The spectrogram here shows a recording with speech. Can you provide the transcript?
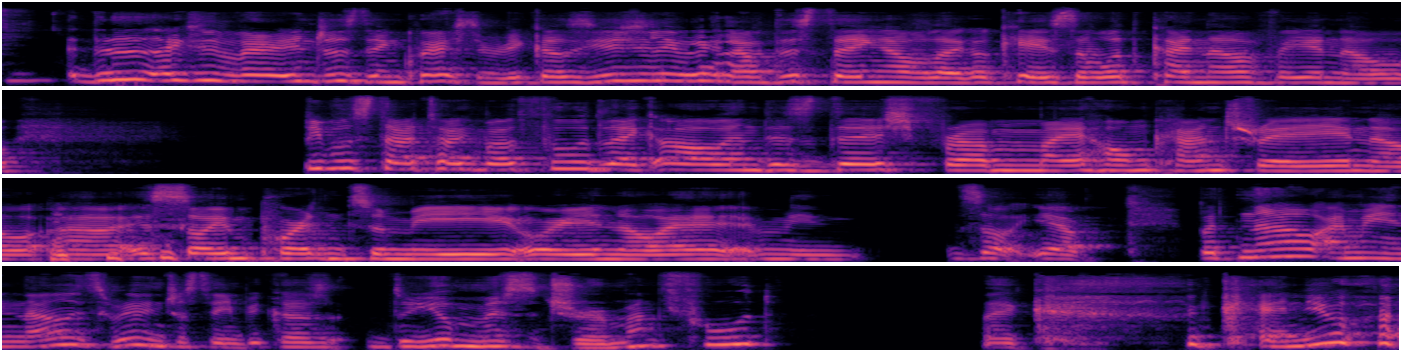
This is actually a very interesting question because usually we have this thing of like, okay, so what kind of, you know, people start talking about food like, oh, and this dish from my home country, you know, uh, is so important to me, or, you know, I, I mean, so yeah. But now, I mean, now it's really interesting because do you miss German food? Like, can you?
